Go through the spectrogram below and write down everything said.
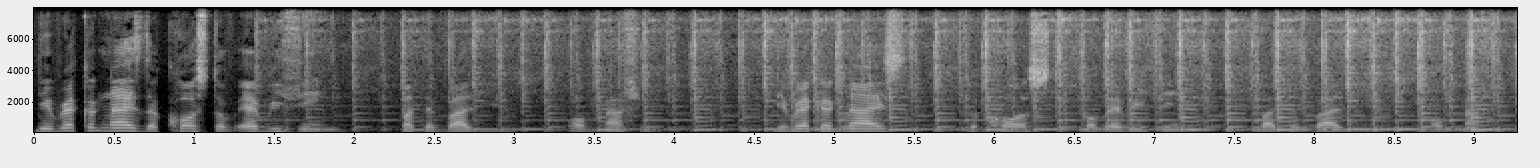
they recognize the cost of everything but the value of nothing. They recognize the cost of everything but the value of nothing.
